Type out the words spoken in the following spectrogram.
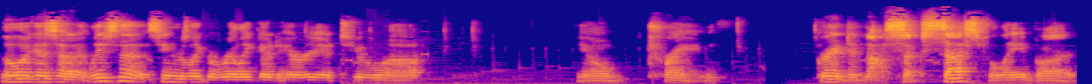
Though, like I said, at least that seems like a really good area to, uh, you know, train. Granted, not successfully, but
